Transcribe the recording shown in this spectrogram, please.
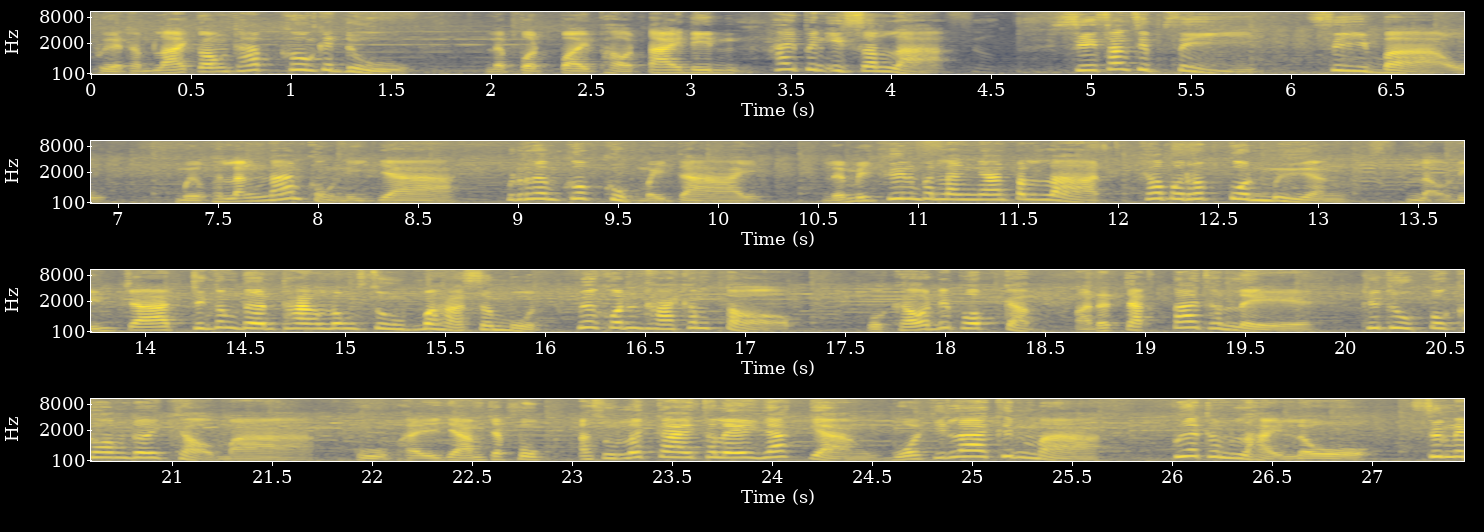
เพื่อทำลายกองทัพโครงกระดูกและปลดปล่อยเผ่าใต้ดินให้เป็นอิสระซีซั่น14 ซีบ่าว เมื่อพลังน้ำของนิยา เริ่มควบคุมไม่ได้ และมีคลื่นพลังงานประหลาดเข้ามารบกวนเมือง เหล่านินจาจึงต้องเดินทางลงสู่มหาสมุทรเพื่อค้นหาคำตอบ พวกเขาได้พบกับอาณาจักรใต้ทะเล ที่ถูกปกครองโดยเข่ามา ผู้พยายามจะปลุกอสูรกายทะเลยักษ์อย่างวอจิล่าขึ้นมา เพื่อทำลายโลก ซึ่งใน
